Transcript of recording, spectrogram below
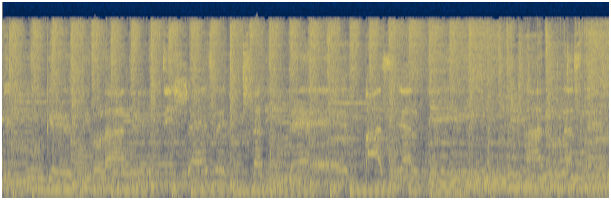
di fughe, di volate, discese, salite, passi alpini, ad una stella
